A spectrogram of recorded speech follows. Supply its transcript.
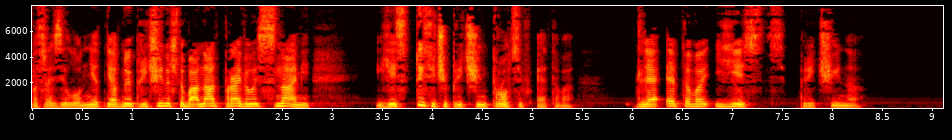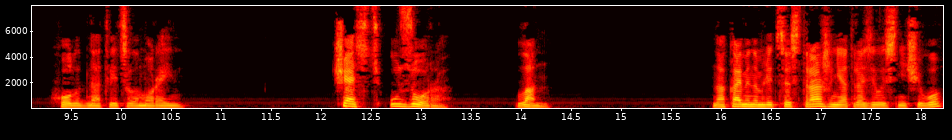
возразил он. Нет ни одной причины, чтобы она отправилась с нами. Есть тысячи причин против этого. Для этого есть причина, — холодно ответила Морейн. Часть узора, Лан. На каменном лице стража не отразилось ничего,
